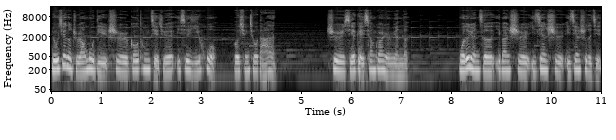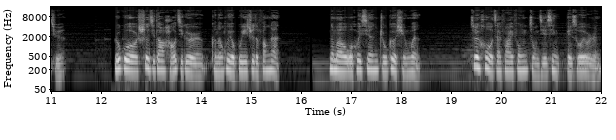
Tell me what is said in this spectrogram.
邮件的主要目的是沟通、解决一些疑惑和寻求答案，是写给相关人员的。我的原则一般是一件事一件事的解决。如果涉及到好几个人，可能会有不一致的方案，那么我会先逐个询问，最后再发一封总结信给所有人。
